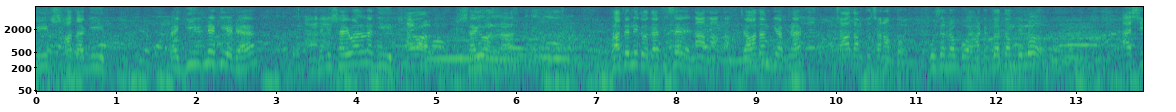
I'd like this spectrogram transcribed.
গির সাদা গির। ভাই গির নাকি এটা? নাকি সাইওয়াল না গির? সাইওয়াল। সাইওয়াল না। দাঁতে নি তো দাঁতিছে না না না। চাওয়া দাম কি আপনার? চা দাম পঁচানব্বই। পঁচানব্বই হাটের দরদাম দিল? আশি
